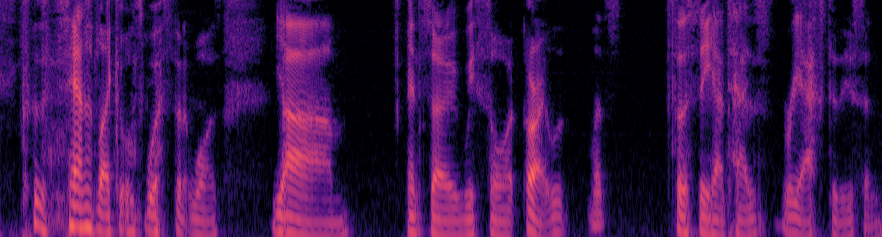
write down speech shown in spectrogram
because it sounded like it was worse than it was. Yeah. Um, and so we thought, all right, let's sort of see how Taz reacts to this. And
